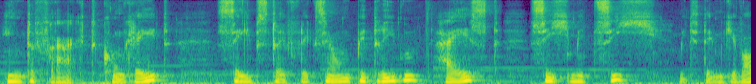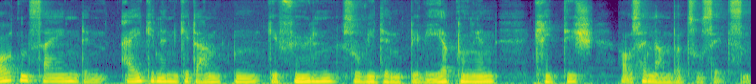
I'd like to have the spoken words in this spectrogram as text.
hinterfragt. Konkret Selbstreflexion betrieben heißt, sich mit sich, mit dem Gewordensein, den eigenen Gedanken, Gefühlen sowie den Bewertungen kritisch auseinanderzusetzen.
